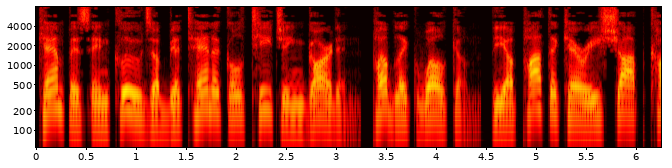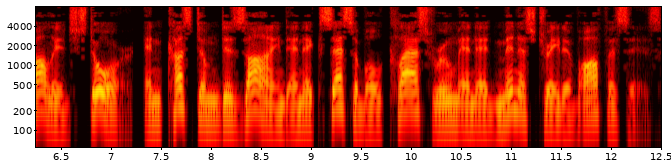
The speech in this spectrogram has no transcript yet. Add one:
campus includes a botanical teaching garden, public welcome, the apothecary shop college store, and custom-designed and accessible classroom and administrative offices.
